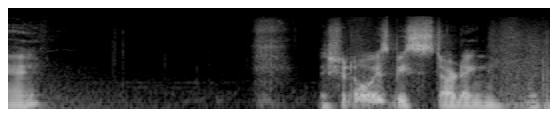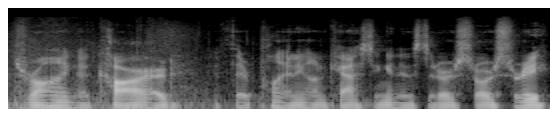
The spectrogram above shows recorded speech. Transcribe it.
Okay. They should always be starting with drawing a card if they're planning on casting an instant or sorcery.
